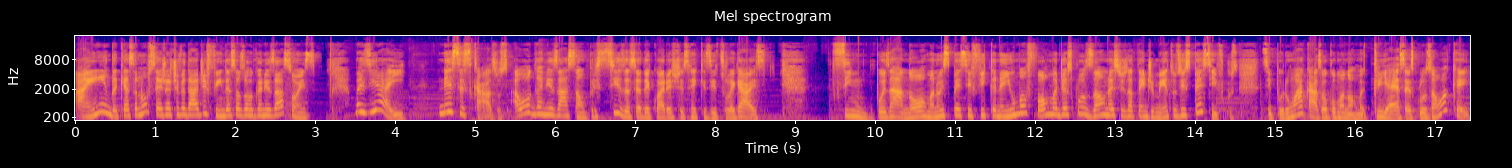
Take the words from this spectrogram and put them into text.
ainda que essa não seja a atividade fim dessas organizações. Mas e aí? Nesses casos, a organização precisa se adequar a estes requisitos legais? Sim, pois a norma não especifica nenhuma forma de exclusão nesses atendimentos específicos. Se por um acaso alguma norma cria essa exclusão, ok,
